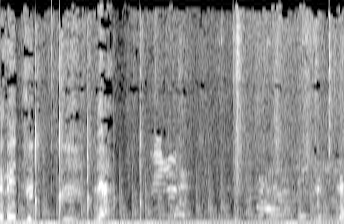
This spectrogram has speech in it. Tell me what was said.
Grabe. Na! Na!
